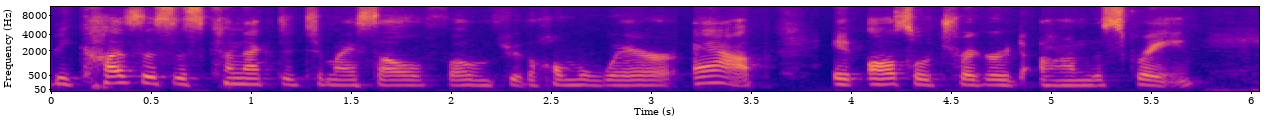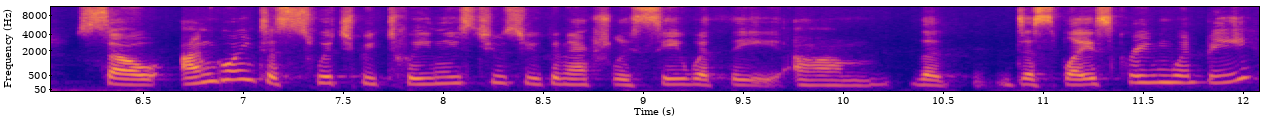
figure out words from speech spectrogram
because this is connected to my cell phone through the HomeAware app, it also triggered on the screen. So I'm going to switch between these two so you can actually see what the, um, the display screen would be.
